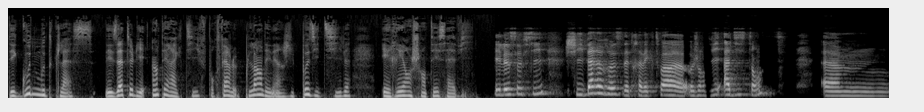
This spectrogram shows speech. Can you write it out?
des Good Mood Class, des ateliers interactifs pour faire le plein d'énergie positive et réenchanter sa vie. Hello Sophie, je suis hyper heureuse d'être avec toi euh, aujourd'hui à distance euh,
